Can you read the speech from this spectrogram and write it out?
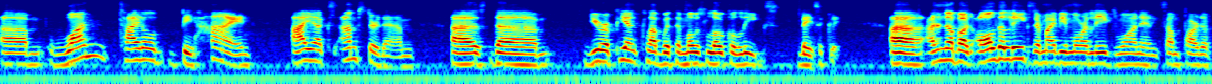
um, one title behind Ajax Amsterdam as the European club with the most local leagues, basically. Uh, I don't know about all the leagues. There might be more leagues won in some part of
